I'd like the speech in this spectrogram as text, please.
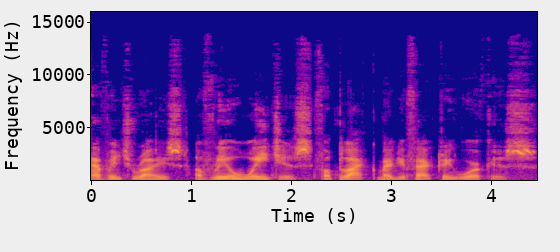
average rise of real wages for black manufacturing workers.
